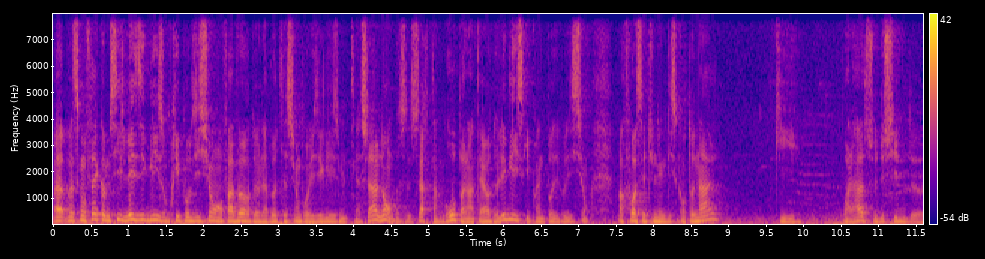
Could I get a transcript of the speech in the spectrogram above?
Bah, Parce qu'on fait comme si les églises ont pris position en faveur de la votation pour les églises multinationales. Non, c'est certains groupes à l'intérieur de l'église qui prennent position. Parfois, c'est une église cantonale qui voilà, se décide de,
